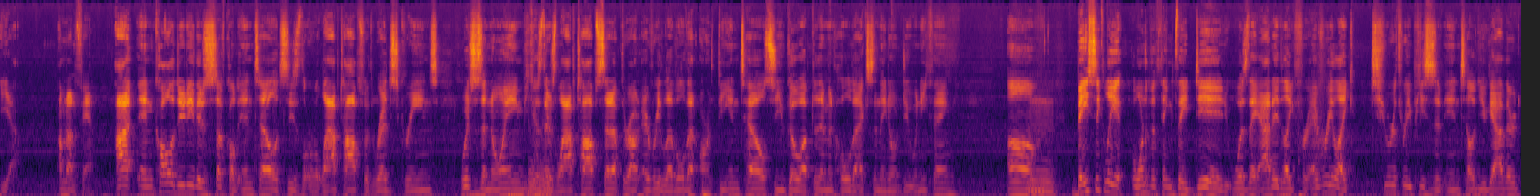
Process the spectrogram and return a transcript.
yeah, I'm not a fan. I, in Call of Duty, there's stuff called Intel. It's these little laptops with red screens, which is annoying because Mm-hmm. there's laptops set up throughout every level that aren't the Intel. So you go up to them and hold X, and they don't do anything. Um, Mm. basically, one of the things they did was they added like for every like two or three pieces of Intel you gathered,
